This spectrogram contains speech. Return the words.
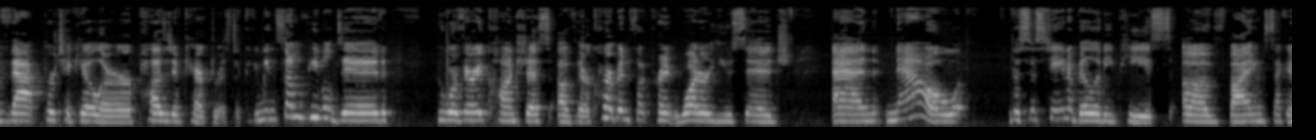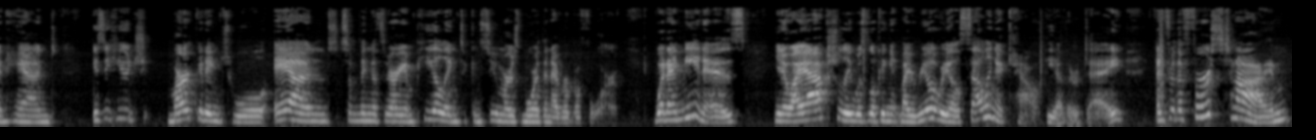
that particular positive characteristic. I mean, some people did who were very conscious of their carbon footprint, water usage, and now the sustainability piece of buying secondhand is a huge marketing tool and something that's very appealing to consumers more than ever before. What I mean is, you know, I actually was looking at my Real Real selling account the other day, and for the first time,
